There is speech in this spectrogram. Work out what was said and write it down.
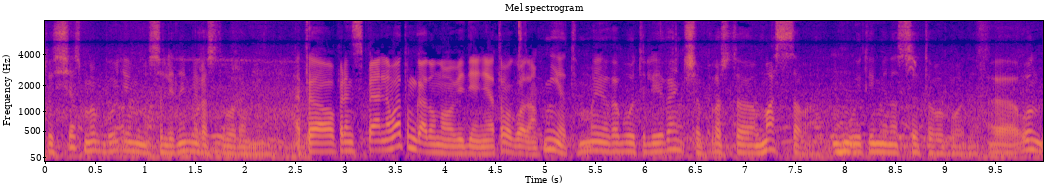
То есть сейчас мы будем соляными растворами. Это принципиально в этом году нововведение, этого года? Нет, мы работали и раньше, просто массово mm будет именно с этого года. Э, он,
